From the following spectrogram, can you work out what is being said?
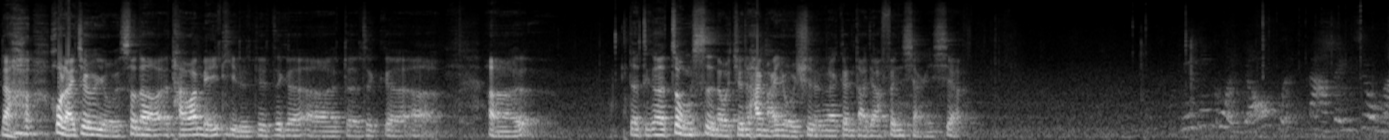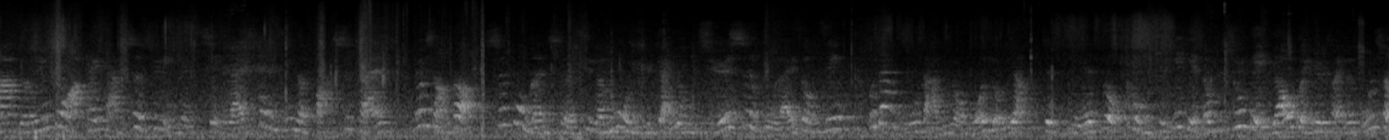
然后后来就有受到台湾媒体的这这个呃的这个呃呃的这个重视呢，我觉得还蛮有趣的，那跟大家分享一下。是鼓来动金，不但鼓打得有模有样这节奏控制一点都不输给摇滚乐团的鼓手。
